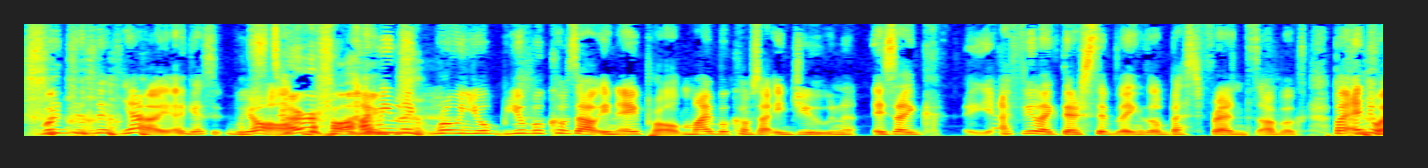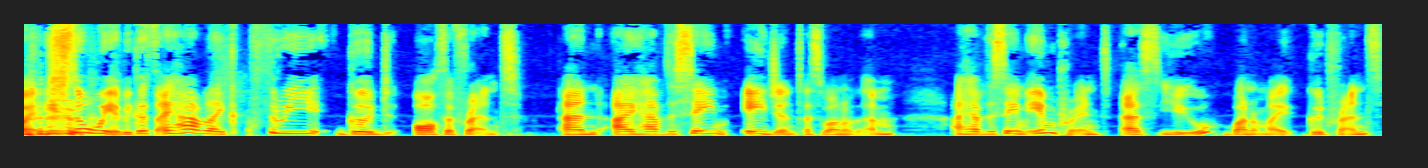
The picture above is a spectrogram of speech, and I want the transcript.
but the- the- yeah, I I guess we are terrifying. I mean, like Rowan, your your book comes out in April. My book comes out in June. It's like I feel like they're siblings or best friends. Our books, but anyway, it's so weird because I have like three good author friends, and I have the same agent as one of them. I have the same imprint as you, one of my good friends,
